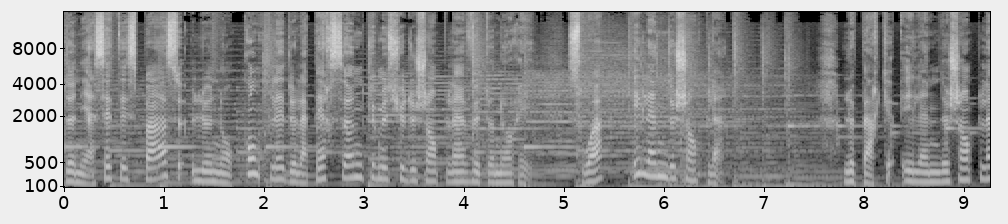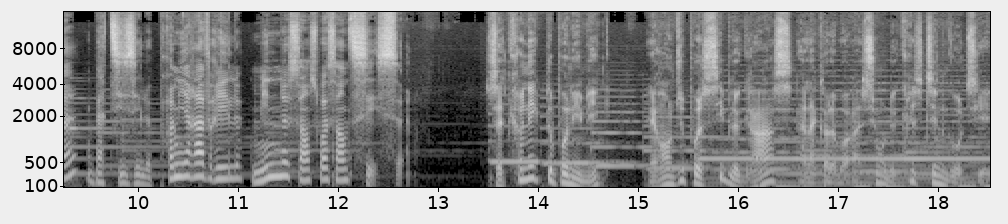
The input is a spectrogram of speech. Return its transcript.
donner à cet espace le nom complet de la personne que M. de Champlain veut honorer, soit Hélène de Champlain. Le parc Hélène de Champlain, baptisé le 1er avril 1966. Cette chronique toponymique est rendue possible grâce à la collaboration de Christine Gauthier,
